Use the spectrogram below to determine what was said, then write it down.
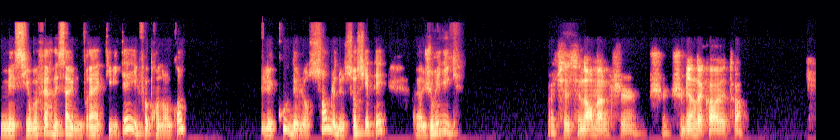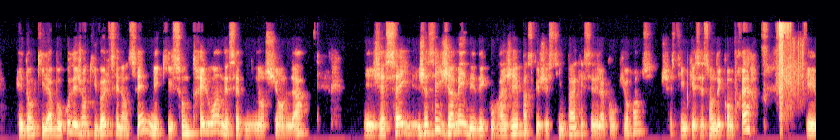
Mais si on veut faire de ça une vraie activité, il faut prendre en compte les coûts de l'ensemble d'une société euh, juridique. c'est normal, je, suis bien d'accord avec toi. Et donc, il y a beaucoup de gens qui veulent s'élancer, mais qui sont très loin de cette notion-là. Et j'essaye, j'essaye jamais de les décourager parce que j'estime pas que c'est de la concurrence. J'estime que ce sont des confrères. Et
